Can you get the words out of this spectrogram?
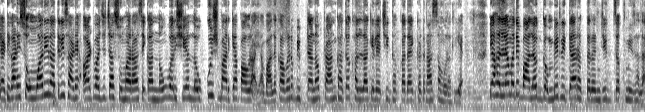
या ठिकाणी सोमवारी रात्री साडेआठ वाजेच्या सुमारास एका नऊ वर्षीय लवकुश बारक्या पावरा या बालकावर बिबट्यानं प्राणघातक हल्ला केल्याची धक्कादायक घटना समोर आली आहे. या हल्ल्यामध्ये बालक गंभीररित्या रक्तरंजित जखमी झाला.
